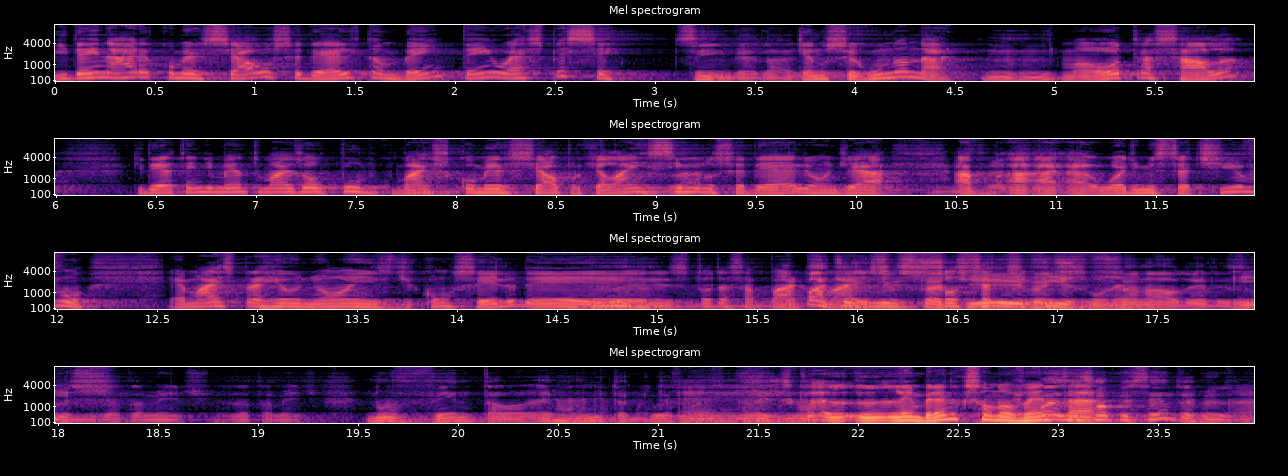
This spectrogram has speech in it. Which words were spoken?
E daí na área comercial o CDL também tem o SPC. Sim, verdade. Que é no segundo andar. Uhum. Uma outra sala que dê atendimento mais ao público, mais comercial, porque lá em Exato. cima no CDL, onde a, a, a, a o administrativo é mais para reuniões de conselho deles, uhum. toda essa parte, parte mais associativismo, né? institucional né? deles. Isso. Né? Exatamente, exatamente. 90 lojas, é Cara, muita é coisa. É. Lembrando que são 90... É quase um shopping center mesmo, é.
